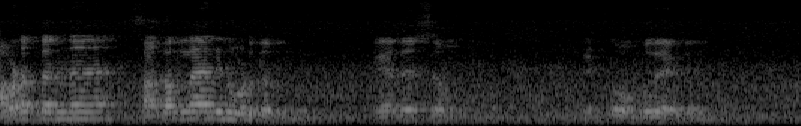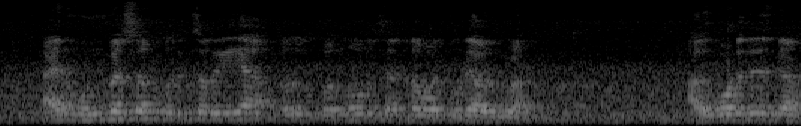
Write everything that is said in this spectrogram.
അവിടെ തന്നെ സദർലാൻഡിന് കൊടുത്തിട്ടുണ്ട്. ഏകദേശം എട്ട് ഒമ്പത് ഏക്കർ അതിന് മുൻവശം ഒരു ചെറിയ ഒരു തൊണ്ണൂറ് സെന്റോ കൂടി അവർക്ക് വേണം. അത് കോടതി നിൽക്കാം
